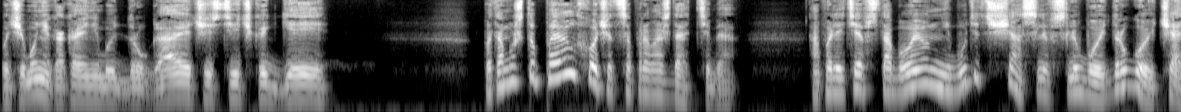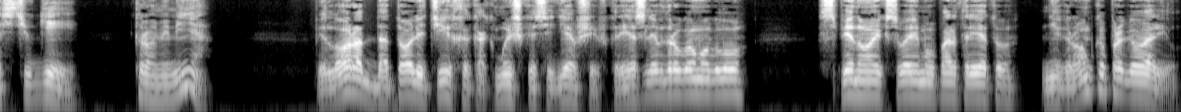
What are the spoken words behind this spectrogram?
Почему не какая-нибудь другая частичка геи? — Потому что Пэл хочет сопровождать тебя. А полетев с тобой, он не будет счастлив с любой другой частью геи, кроме меня. Пилород да то ли тихо, как мышка, сидевший в кресле в другом углу, спиной к своему портрету, негромко проговорил.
